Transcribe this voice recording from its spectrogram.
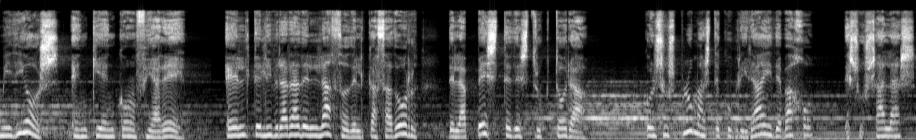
mi Dios en quien confiaré. Él te librará del lazo del cazador, de la peste destructora. Con sus plumas te cubrirá y debajo de sus alas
